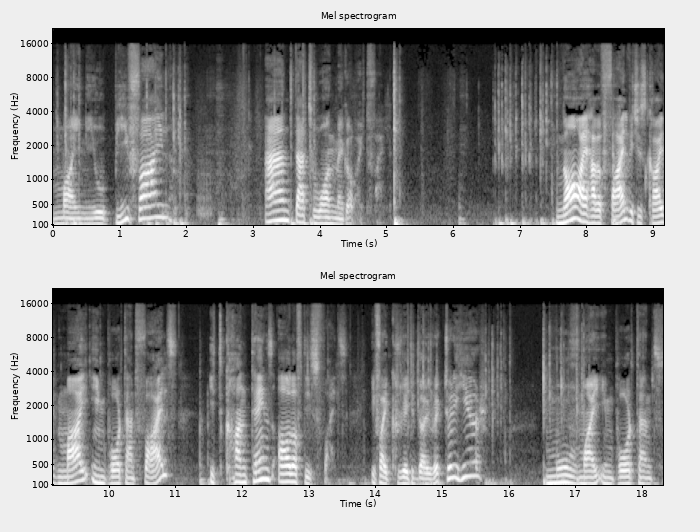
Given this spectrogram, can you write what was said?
My new B file. And that one megabyte file. Now I have a file which is called my important files it contains all of these files. If I create a directory here, move my important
